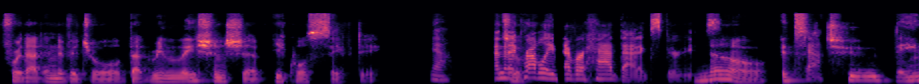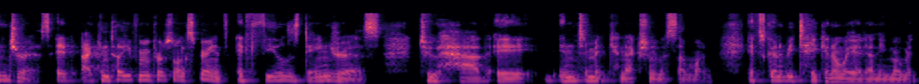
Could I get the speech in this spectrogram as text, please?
for that individual that relationship equals safety. And so, they probably never had that experience. No, it's yeah. too dangerous. It I can tell you from personal experience, it feels dangerous to have a intimate connection with someone. It's going to be taken away at any moment.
